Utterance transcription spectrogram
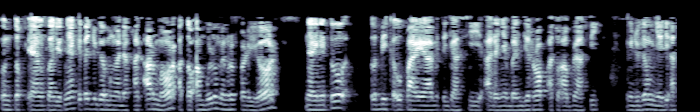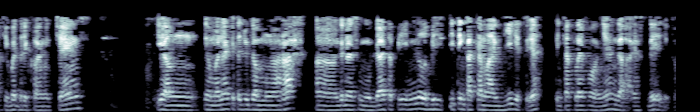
untuk yang selanjutnya kita juga mengadakan armor atau ambulu mangrove warrior. Nah ini tuh lebih ke upaya mitigasi adanya banjir rob atau abrasi yang juga menjadi akibat dari climate change yang yang mana kita juga mengarah uh, generasi muda tapi ini lebih ditingkatkan lagi gitu ya tingkat levelnya nggak SD gitu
